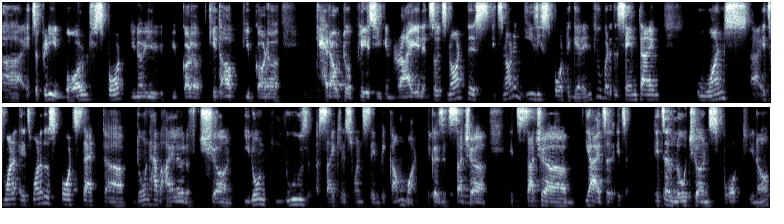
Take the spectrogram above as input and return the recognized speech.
uh, it's a pretty involved sport. You know, you you've got to kit up, you've got to head out to a place you can ride, and so it's not this. It's not an easy sport to get into, but at the same time, once uh, it's one it's one of those sports that uh, don't have a high level of churn. You don't lose a cyclist once they become one because it's such a it's such a yeah it's a it's it's a low churn sport you know?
